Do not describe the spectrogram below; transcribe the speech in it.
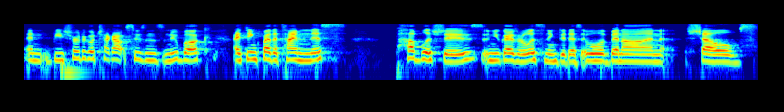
And be sure to go check out Susan's new book. I think by the time this publishes and you guys are listening to this, it will have been on shelves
